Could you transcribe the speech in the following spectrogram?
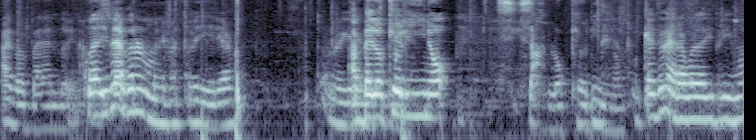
Ah, vabbè, l'ha indovinata. Quella di te però non me l'hai fatta vedere, eh. Vabbè, l'occhiolino. Si sa, l'occhiolino. Ok, dove era quella di prima?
